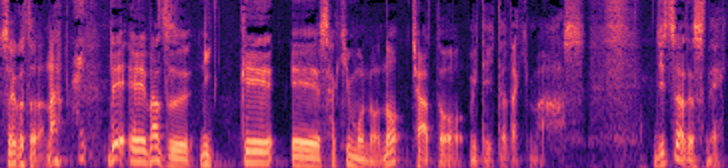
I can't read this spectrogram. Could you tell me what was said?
そういうことだな。はい、で、えー、まず日経、えー、先物のチャートを見ていただきます。実はですね、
